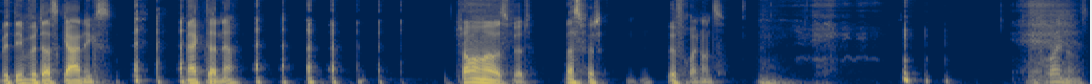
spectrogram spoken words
Mit dem wird das gar nichts. Merkt er, ne? Schauen wir mal, was wird. Was wird? Wir freuen uns. Wir freuen uns.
